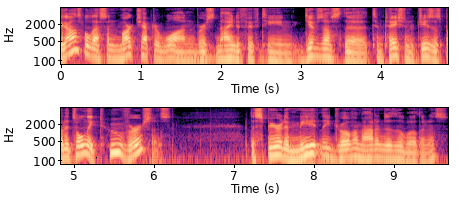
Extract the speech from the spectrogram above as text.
The gospel lesson, Mark chapter 1, verse 9 to 15, gives us the temptation of Jesus, but it's only two verses. The Spirit immediately drove him out into the wilderness,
